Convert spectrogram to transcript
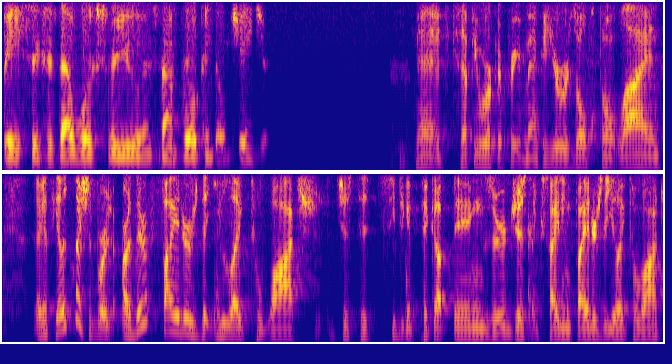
basics. If that works for you and it's not broken, don't change it. Yeah, it's definitely working for you, man, because your results don't lie. And I guess the other question for is, are there fighters that you like to watch just to see if you can pick up things, or just exciting fighters that you like to watch?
